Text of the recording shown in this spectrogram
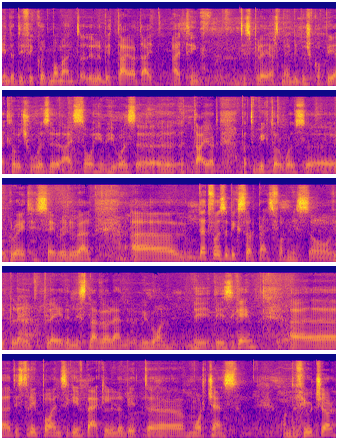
in the difficult moment a little bit tired. I I think these players, maybe Duško Pijetlović, who was uh, I saw him, he was uh, uh, tired, but Victor was uh, great. He saved really well. Uh, that was a big surprise for me. So we played played in this level and we won the, this game. Uh, these three points give back a little bit uh, more chance on the future.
